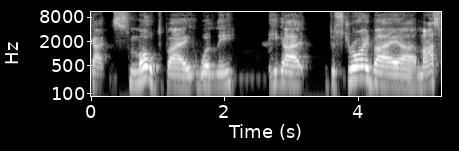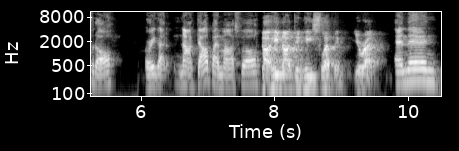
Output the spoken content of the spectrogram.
got smoked by Woodley. He got destroyed by uh, Masvidal, or he got knocked out by Masvidal, no, he knocked did. He slept him. You're right. and then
